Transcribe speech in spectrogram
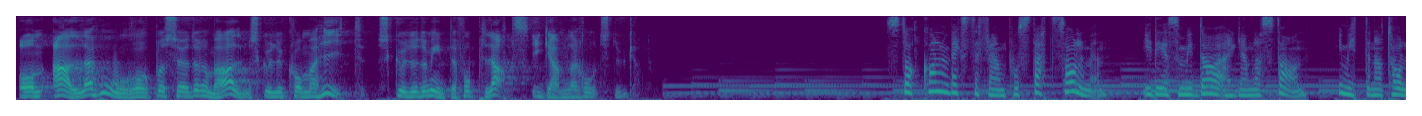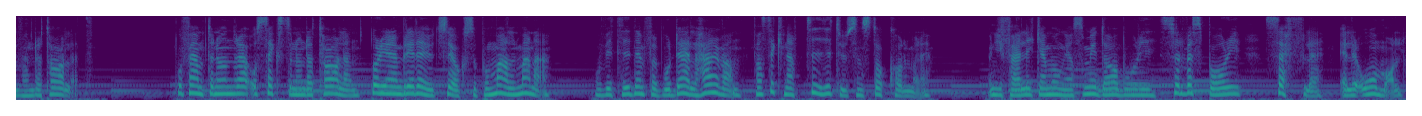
om alla horor på Södermalm skulle komma hit skulle de inte få plats i Gamla rådstugan. Stockholm växte fram på Stadsholmen i det som idag är Gamla stan i mitten av 1200-talet. På 1500 och 1600-talen började den breda ut sig också på Malmarna och vid tiden för bordellhärvan fanns det knappt 10 000 stockholmare. Ungefär lika många som idag bor i Sölvesborg, Säffle eller Åmål.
